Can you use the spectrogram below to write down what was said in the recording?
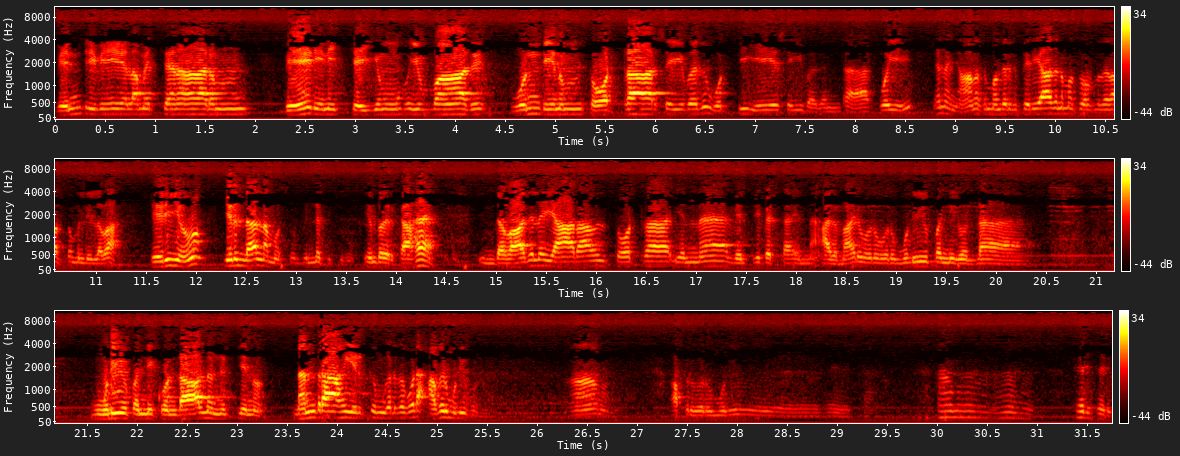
வென்றிவேல் அமைச்சனாரும் வேறினி செய்யும் இவ்வாது ஒன்றினும் தோற்றார் செய்வது ஒட்டியே செய்வதென்றார். போய். என்ன ஞானசம்பந்தருக்கு தெரியாது நம்ம சொல்றது அர்த்தம் இல்லவா தெரியும். இருந்தால் நம்ம சொ- விண்ணப்பிக்கணும் என்பதற்காக இந்த வாதில யாராவது தோற்றா என்ன வெற்றி பெற்றா என்ன? அது மாதிரி ஒரு ஒரு முடிவு பண்ணி கொண்டா முடிவு பண்ணி கொண்டால் நிறுத்திடணும் நன்றாக இருக்குங்கிறத கூட அவர் முடிவு பண்ணணும் ஆமா அப்படி ஒரு முடிவு சரி சரி.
